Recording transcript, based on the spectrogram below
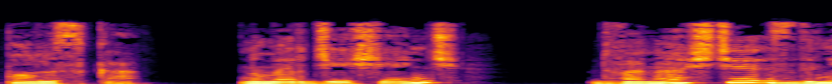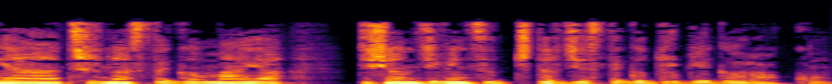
Polska, numer 10, 12 z dnia 13 maja 1942 roku.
